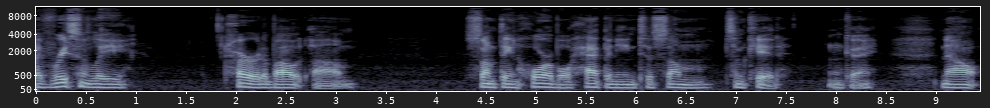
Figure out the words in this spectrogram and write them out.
I've recently heard about um, something horrible happening to some some kid. Okay. Now,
